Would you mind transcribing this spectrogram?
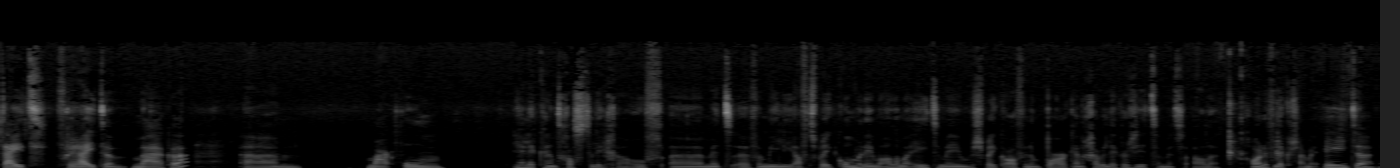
tijd vrij te maken. Um, maar om ja, lekker in het gas te liggen. Of uh, met uh, familie af te spreken. Kom, we nemen allemaal eten mee. We spreken af in een park. En dan gaan we lekker zitten met z'n allen. Gewoon even lekker samen eten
